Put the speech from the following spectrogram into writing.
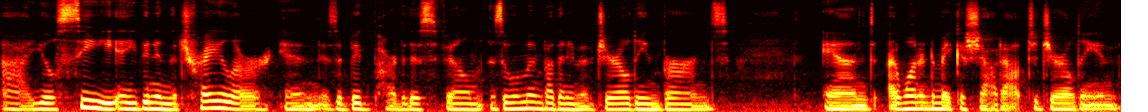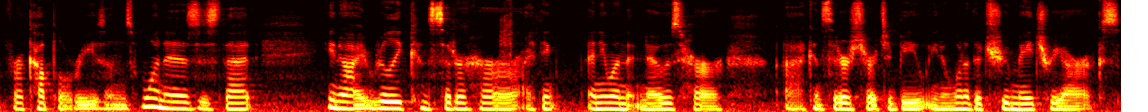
uh, you'll see, even in the trailer, and is a big part of this film, is a woman by the name of Geraldine Burns. And I wanted to make a shout out to Geraldine for a couple reasons. One is is that, you know, I really consider her. I think anyone that knows her uh, considers her to be, you know, one of the true matriarchs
